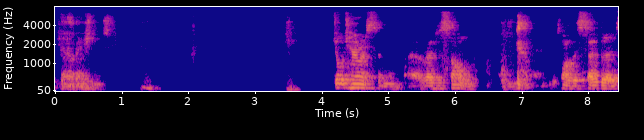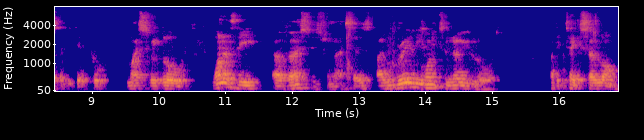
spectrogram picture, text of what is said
generations. George Harrison uh, wrote a song. Um, it's one of the solos that he did called My Sweet Lord. One of the uh, verses from that says, I really want to know you, Lord, but it takes so long.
